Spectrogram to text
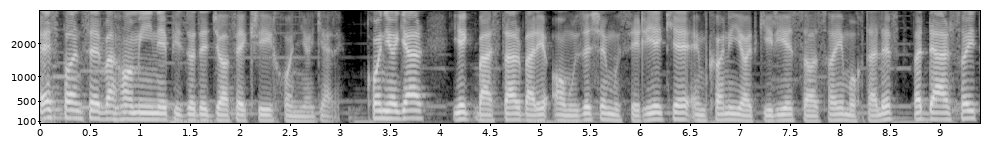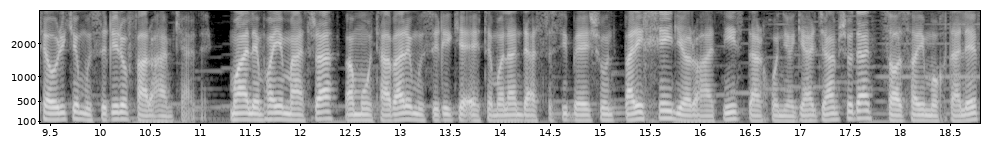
اسپانسر و حامی اپیزود جافکری خونیاگره. خونیاگر یک بستر برای آموزش موسیقی که امکان یادگیری سازهای مختلف و درسهای تئوریک موسیقی رو فراهم کرده. معلم های مطرح و معتبر موسیقی که احتمالا دسترسی بهشون برای خیلی راحت نیست در خونیاگر جمع شدن سازهای مختلف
